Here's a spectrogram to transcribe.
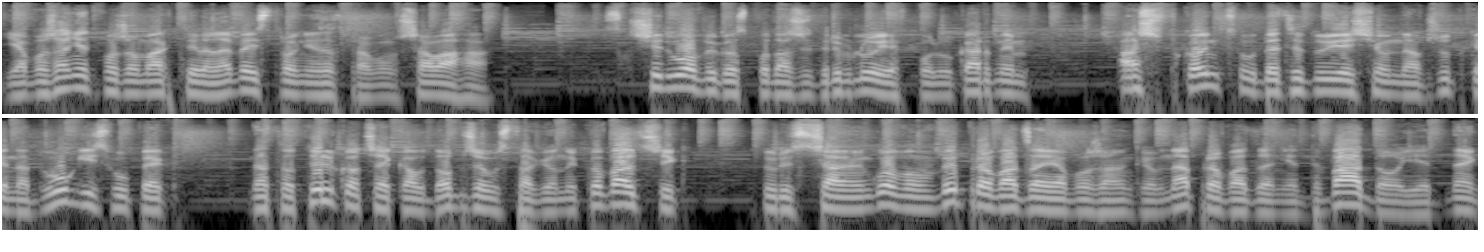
Jaworzanie tworzą akcję na lewej stronie za sprawą Szałacha. Skrzydłowy gospodarzy drybluje w polu karnym, aż w końcu decyduje się na wrzutkę na długi słupek, na co tylko czekał dobrze ustawiony Kowalczyk, który strzałem głową wyprowadza Jaworzankę na prowadzenie 2 do 1.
